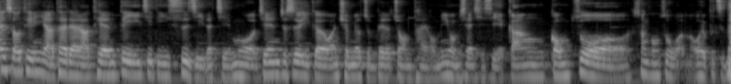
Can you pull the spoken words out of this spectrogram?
欢迎收听亚特聊聊天第一季第四集的节目。今天就是一个完全没有准备的状态。我们因为我们现在其实也刚工作，算工作完嘛，我也不知道，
